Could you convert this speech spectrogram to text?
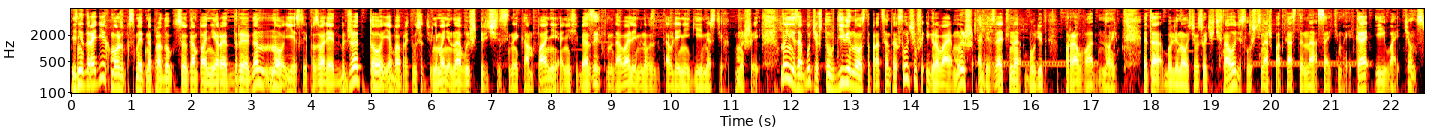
Из недорогих можно посмотреть на продукцию компании Red Dragon, но если позволяет бюджет, то я бы обратил все-таки внимание на вышеперечисленные компании. Они себя зарекомендовали именно в изготовлении геймерских мышей. Ну и не забудьте, что в 90% случаев игровая мышь обязательно будет проводной. Это были новости высоких технологий. Слушайте наши подкасты на сайте Маяка и в iTunes.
